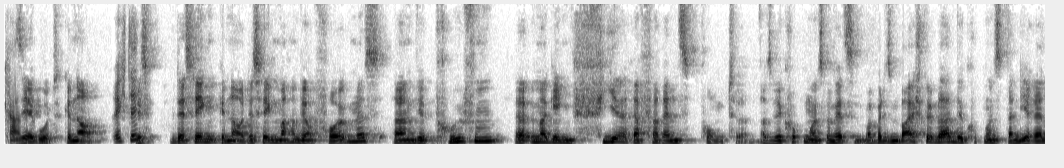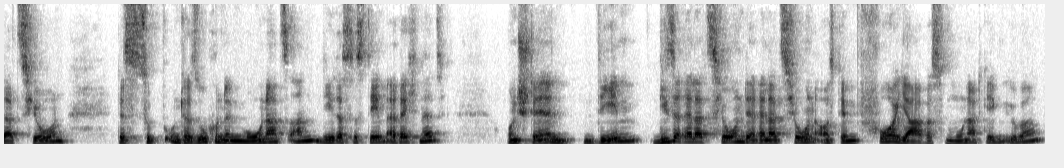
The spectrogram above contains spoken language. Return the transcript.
kann. Sehr gut, genau. Richtig? Des, deswegen, genau, deswegen machen wir auch Folgendes. Ähm, wir prüfen äh, immer gegen vier Referenzpunkte. Also wir gucken uns, wenn wir jetzt mal bei diesem Beispiel bleiben, wir gucken uns dann die Relation des zu untersuchenden Monats an, die das System errechnet und stellen dem diese Relation der Relation aus dem Vorjahresmonat gegenüber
